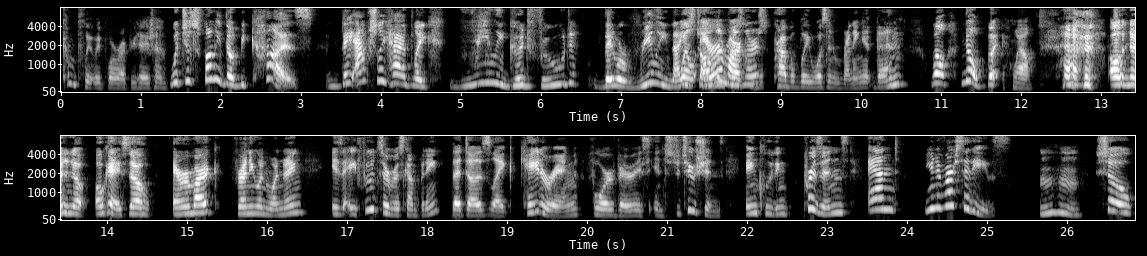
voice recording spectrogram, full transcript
completely poor reputation. which is funny though because they actually had like really good food. They were really nice well, to all Aramark prisoners. probably wasn't running it then. Well, no, but well, oh no no no. Okay, so Aramark, for anyone wondering, is a food service company that does like catering for various institutions, including prisons and universities. Mm-hmm. So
